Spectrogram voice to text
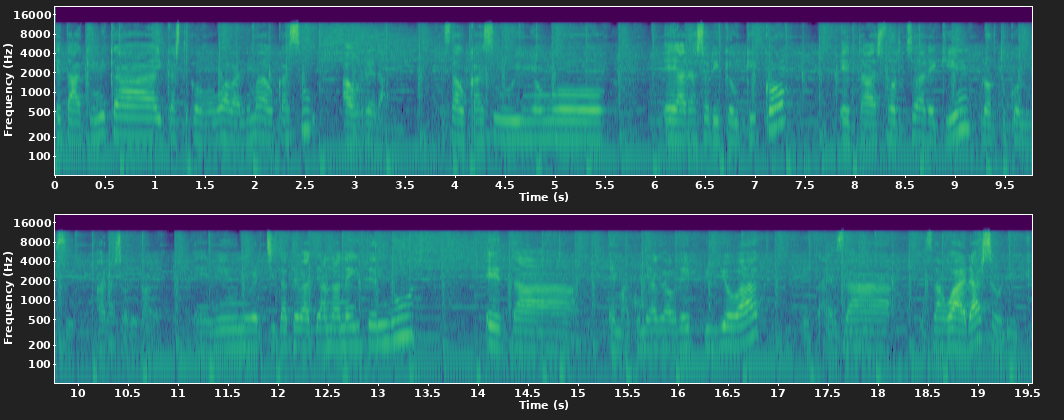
eta kimika ikasteko gogoa baldin daukazu aurrera. Ez daukazu inongo e, arazorik eukiko eta esfortzuarekin lortuko duzu arazorik gabe. E, ni unibertsitate batean lan egiten dut eta emakumeak daude pilo bat eta ez da ez dago arazorik.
